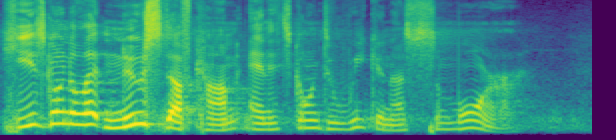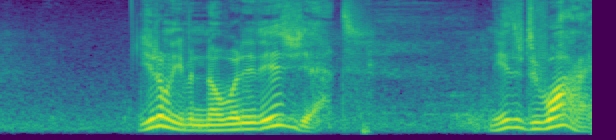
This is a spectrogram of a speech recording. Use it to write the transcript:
he's going to let new stuff come and it's going to weaken us some more. You don't even know what it is yet. Neither do I.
